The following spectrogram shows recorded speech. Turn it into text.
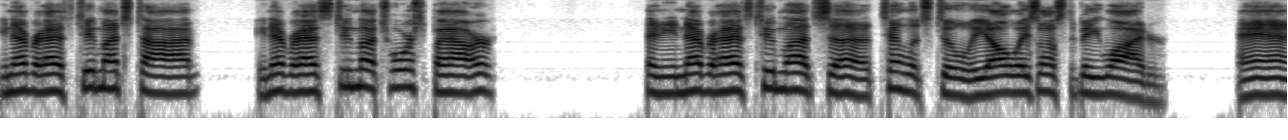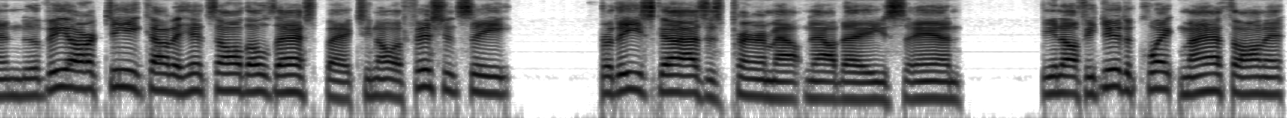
He never has too much time. He never has too much horsepower and he never has too much uh, tillage tool. He always wants to be wider. And the VRT kind of hits all those aspects. You know, efficiency for these guys is paramount nowadays. And, you know, if you do the quick math on it,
